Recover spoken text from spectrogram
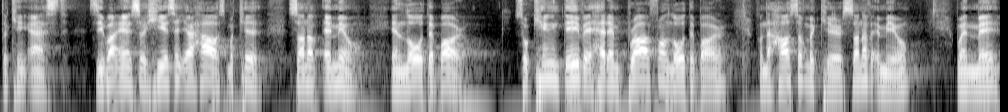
The king asked. Ziba answered, He is at your house, Machir, son of Ammiel, in Lo-debar. So King David had him brought from Lo-debar, from the house of Machir, son of Ammiel, when Me-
